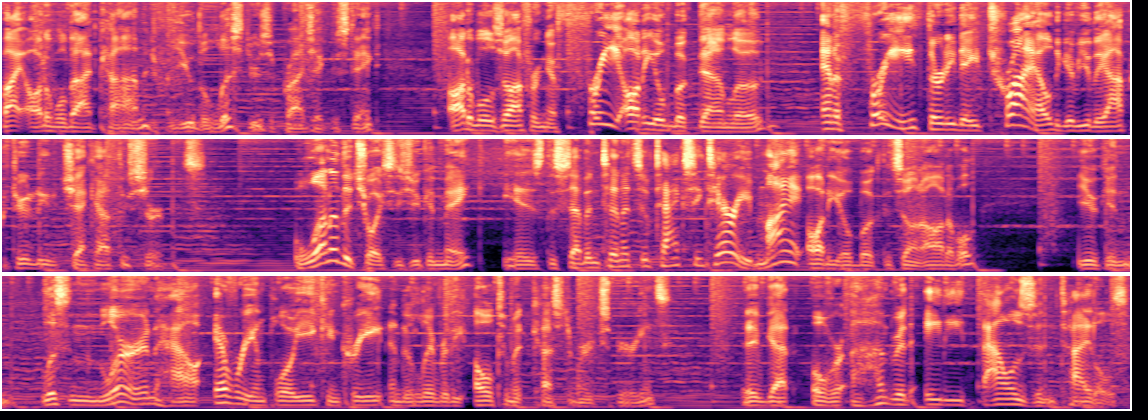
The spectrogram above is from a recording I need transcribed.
by Audible.com. And for you, the listeners of Project Distinct, Audible is offering a free audiobook download and a free 30 day trial to give you the opportunity to check out their service. One of the choices you can make is The Seven Tenets of Taxi Terry, my audiobook that's on Audible. You can listen and learn how every employee can create and deliver the ultimate customer experience. They've got over 180,000 titles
